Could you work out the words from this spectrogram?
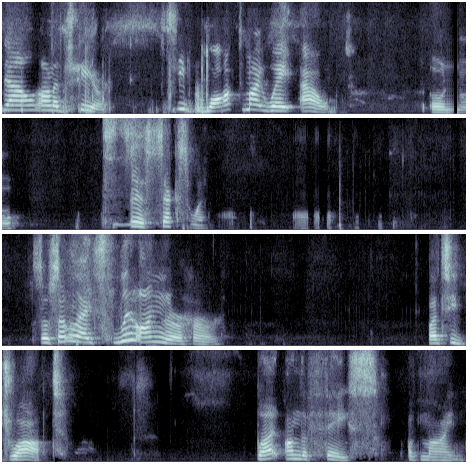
down on a chair. She blocked my way out Oh no. In a sex way. So suddenly I slid under her. but she dropped. But on the face of mine.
